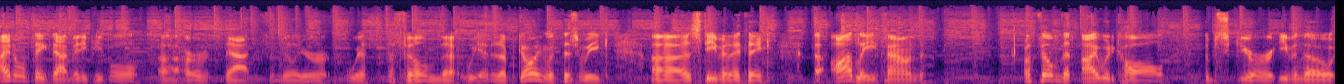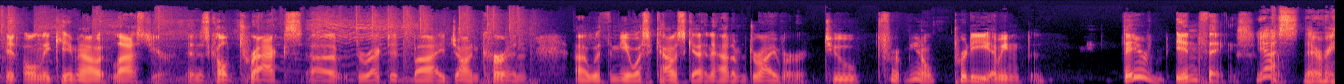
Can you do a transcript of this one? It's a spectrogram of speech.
I don't think that many people uh, are that familiar with the film that we ended up going with this week. Uh, Stephen, I think, uh, oddly found a film that I would call obscure, even though it only came out last year, and it's called Tracks, uh, directed by John Curran, uh, with Mia Wasikowska and Adam Driver. Two, for, you know, pretty. I mean, they're in things. Yes, they're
